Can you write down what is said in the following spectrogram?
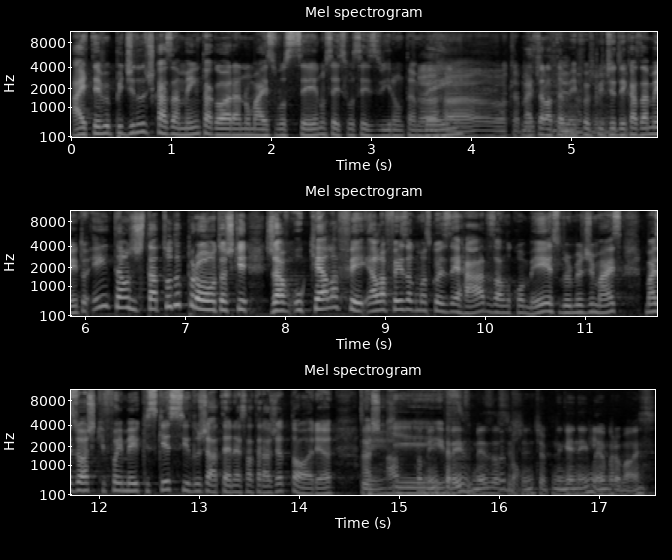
Aí teve o pedido de casamento agora no Mais Você. Não sei se vocês viram também. Acabei Mas ela também no foi pedida em casamento. Então, gente, tá tudo pronto. Acho que já o que ela fez, ela fez algumas coisas erradas lá no começo, dormiu demais, mas eu acho que foi meio que esquecido já até nessa trajetória. Sim. Acho Ah, que também três meses assistindo, tipo, ninguém nem lembra mais.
